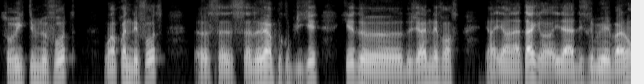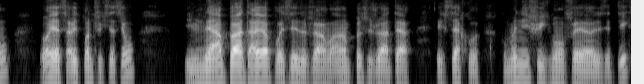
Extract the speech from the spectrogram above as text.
sont victimes de fautes, ou apprennent des fautes, euh, ça, ça, devient un peu compliqué de, de gérer une défense. Et en attaque, euh, il a distribué les ballons, ouais, il a servi de point de fixation. Il venait un peu à l'intérieur pour essayer de faire un, peu ce jeu inter-externe qu'ont magnifiquement fait euh, les Celtics,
